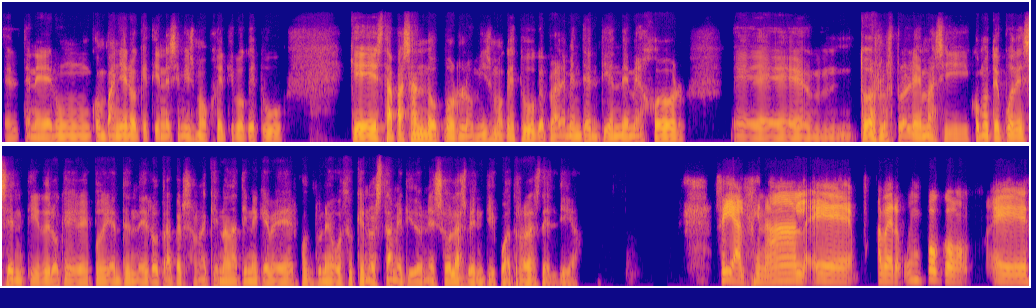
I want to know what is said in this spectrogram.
el tener un compañero que tiene ese mismo objetivo que tú, que está pasando por lo mismo que tú, que probablemente entiende mejor Em, todos los problemas y cómo te puedes sentir de lo que podría entender otra persona que nada tiene que ver con tu negocio, que no está metido en eso las 24 horas del día. Sí, al final, eh, a ver, un poco eh,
